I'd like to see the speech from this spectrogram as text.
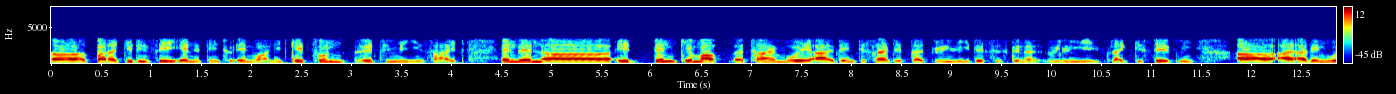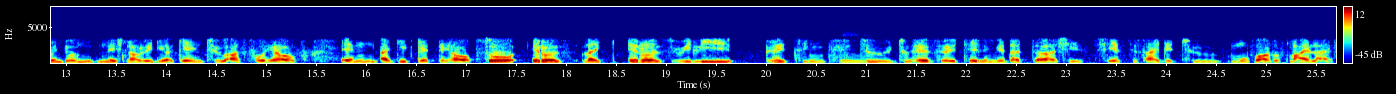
uh, but I didn't say anything to anyone. It kept on hurting me inside, and then uh, it then came up a time where I then decided that really this is gonna really like disturb me. Uh, I, I then went on national radio again to ask for help, and I did get the help. So it was like it was really hurting to to have her telling me that uh, she's she has decided to move out of my life.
